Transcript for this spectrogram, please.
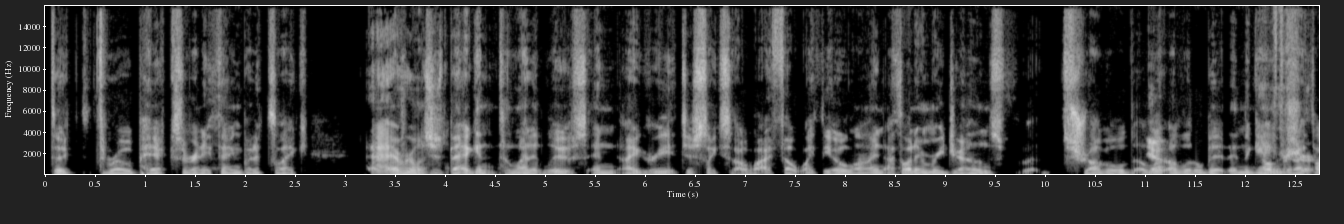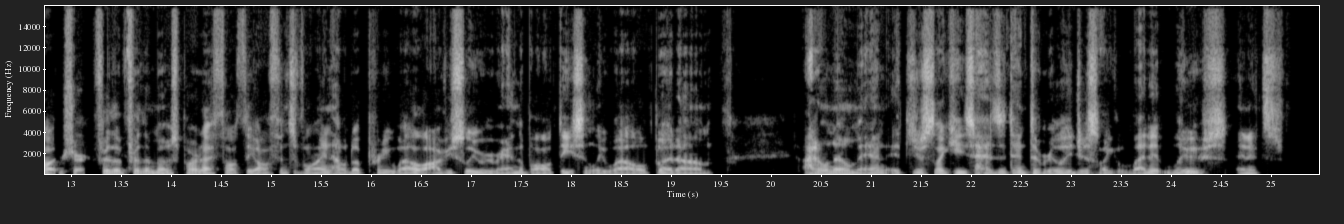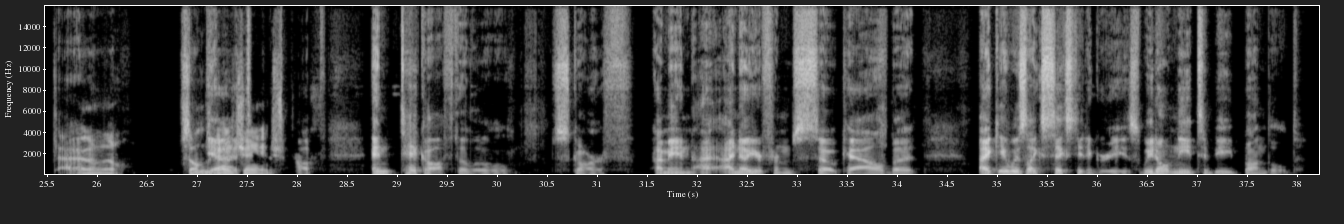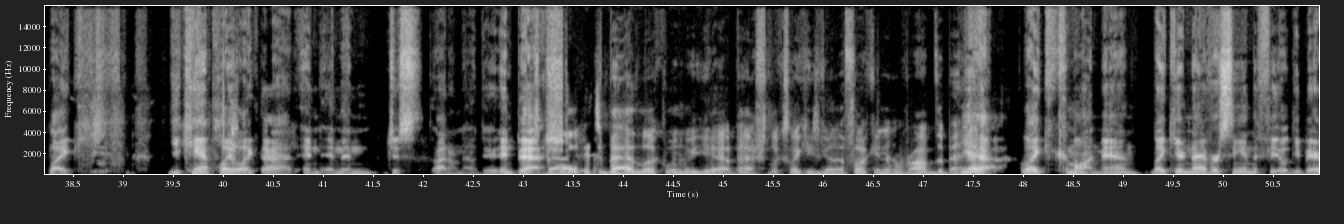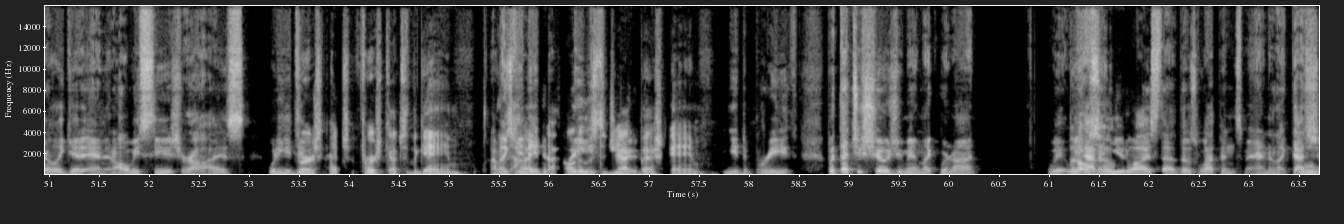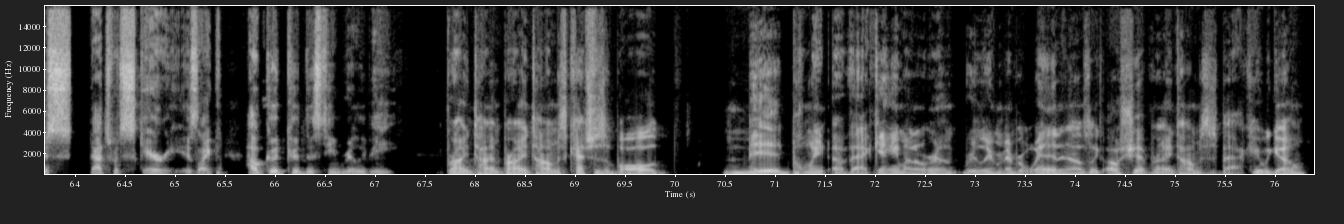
to throw picks or anything, but it's like everyone's just begging to let it loose. And I agree. It just like so I felt like the O line. I thought Emery Jones uh, struggled a, yeah. a little bit in the oh, game, oh, but sure, I thought for sure for the for the most part, I thought the offensive line held up pretty well. Obviously, we ran the ball decently well, but um I don't know, man. It's just like he's hesitant to really just like let it loose. And it's I don't know. Something's yeah, gotta change. Tough. And take off the little scarf I mean, I, I know you're from SoCal, but like it was like 60 degrees. We don't need to be bundled. Like you can't play like that and and then just I don't know, dude. In Bech, it's, bad. it's a bad look when we yeah. Bech looks like he's gonna fucking rob the bank. Yeah, like come on, man. Like you're never seeing the field. You barely get in, and all we see is your eyes. What are you doing? First catch, first catch of the game. I like was hyped. I breathe, thought it was the Jack dude. Bech game. You need to breathe, but that just shows you, man. Like we're not we, we also, haven't utilized that those weapons, man. And like that's well, just that's what's scary is like how good could this team really be? Brian Time Brian Thomas catches a ball midpoint of that game. I don't re really remember when, and I was like, oh shit, Brian Thomas is back. Here we go.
